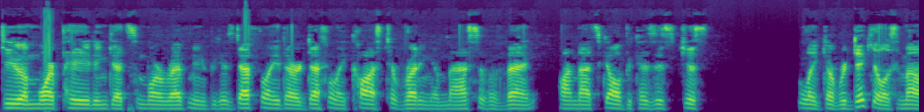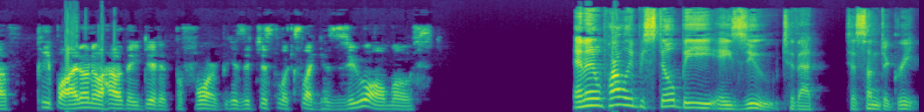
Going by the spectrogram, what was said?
do a more paid and get some more revenue because definitely there are definitely costs to running a massive event on that scale because it's just like a ridiculous amount of people. I don't know how they did it before because it just looks like a zoo almost. And it'll probably be, still be a zoo to that to some degree.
